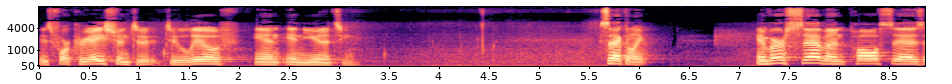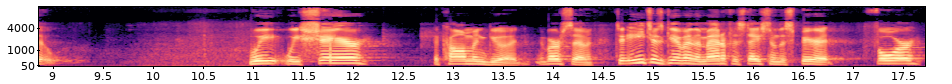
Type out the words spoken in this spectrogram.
is for creation to, to live in, in unity. Secondly, in verse 7, Paul says that we, we share the common good. In verse 7, to each is given the manifestation of the Spirit for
